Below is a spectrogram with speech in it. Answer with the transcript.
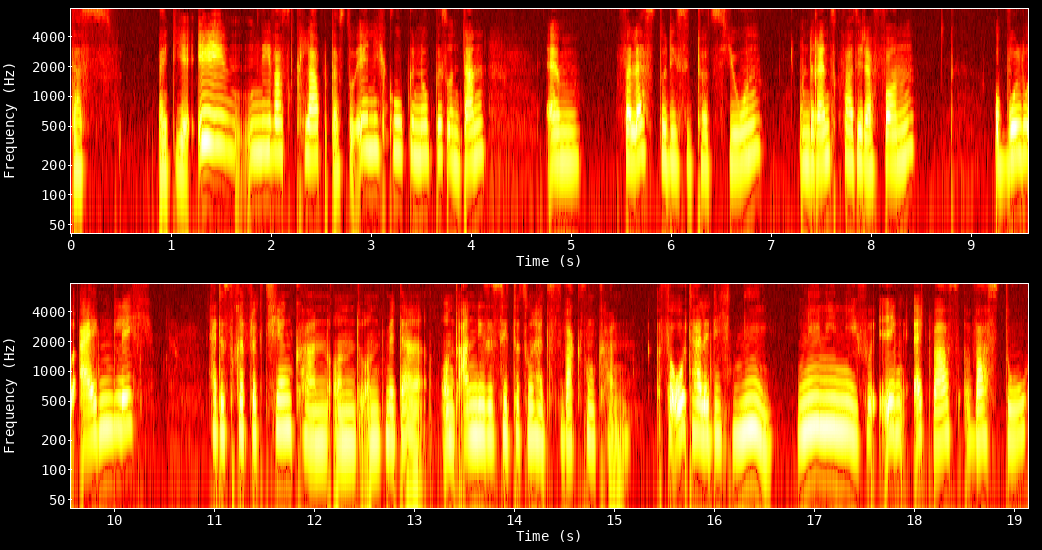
dass bei dir eh nie was klappt, dass du eh nicht gut genug bist und dann ähm, verlässt du die Situation und rennst quasi davon, obwohl du eigentlich hättest reflektieren können und, und, mit der, und an dieser Situation hättest wachsen können. Verurteile dich nie, nie, nie, nie für irgendetwas, was du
